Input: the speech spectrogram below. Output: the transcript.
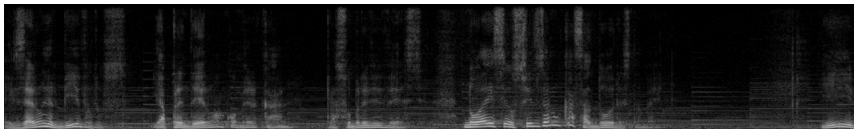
Eles eram herbívoros e aprenderam a comer carne para sobrevivência. Noé e seus filhos eram caçadores também. E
